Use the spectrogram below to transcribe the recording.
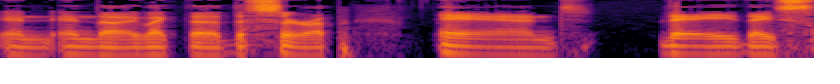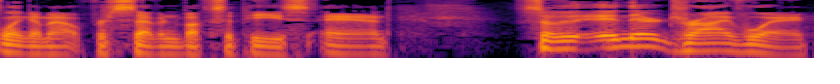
and and the like the the syrup, and they they sling them out for seven bucks a piece, and so in their driveway,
